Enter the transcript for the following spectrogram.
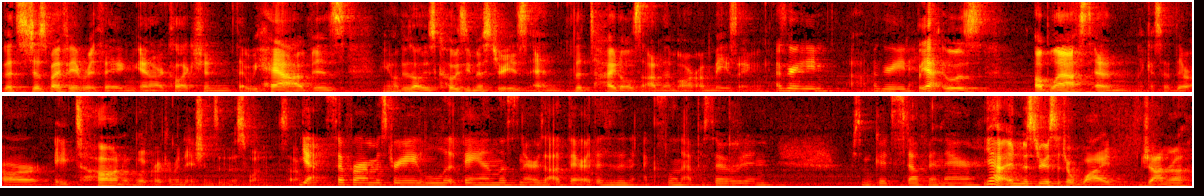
that's just my favorite thing in our collection that we have is, you know, there's all these cozy mysteries and the titles on them are amazing. Agreed. Um, Agreed. But yeah, it was a blast and like i said there are a ton of book recommendations in this one so yeah so for our mystery lit fan listeners out there this is an excellent episode and some good stuff in there yeah and mystery is such a wide genre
